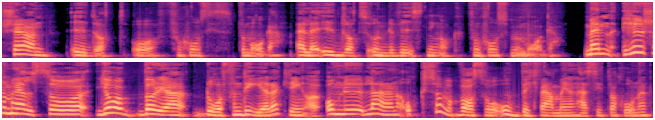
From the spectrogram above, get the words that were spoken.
kön idrott och funktionsförmåga eller idrottsundervisning och funktionsförmåga. Men hur som helst så jag börjar då fundera kring om nu lärarna också var så obekväma i den här situationen.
